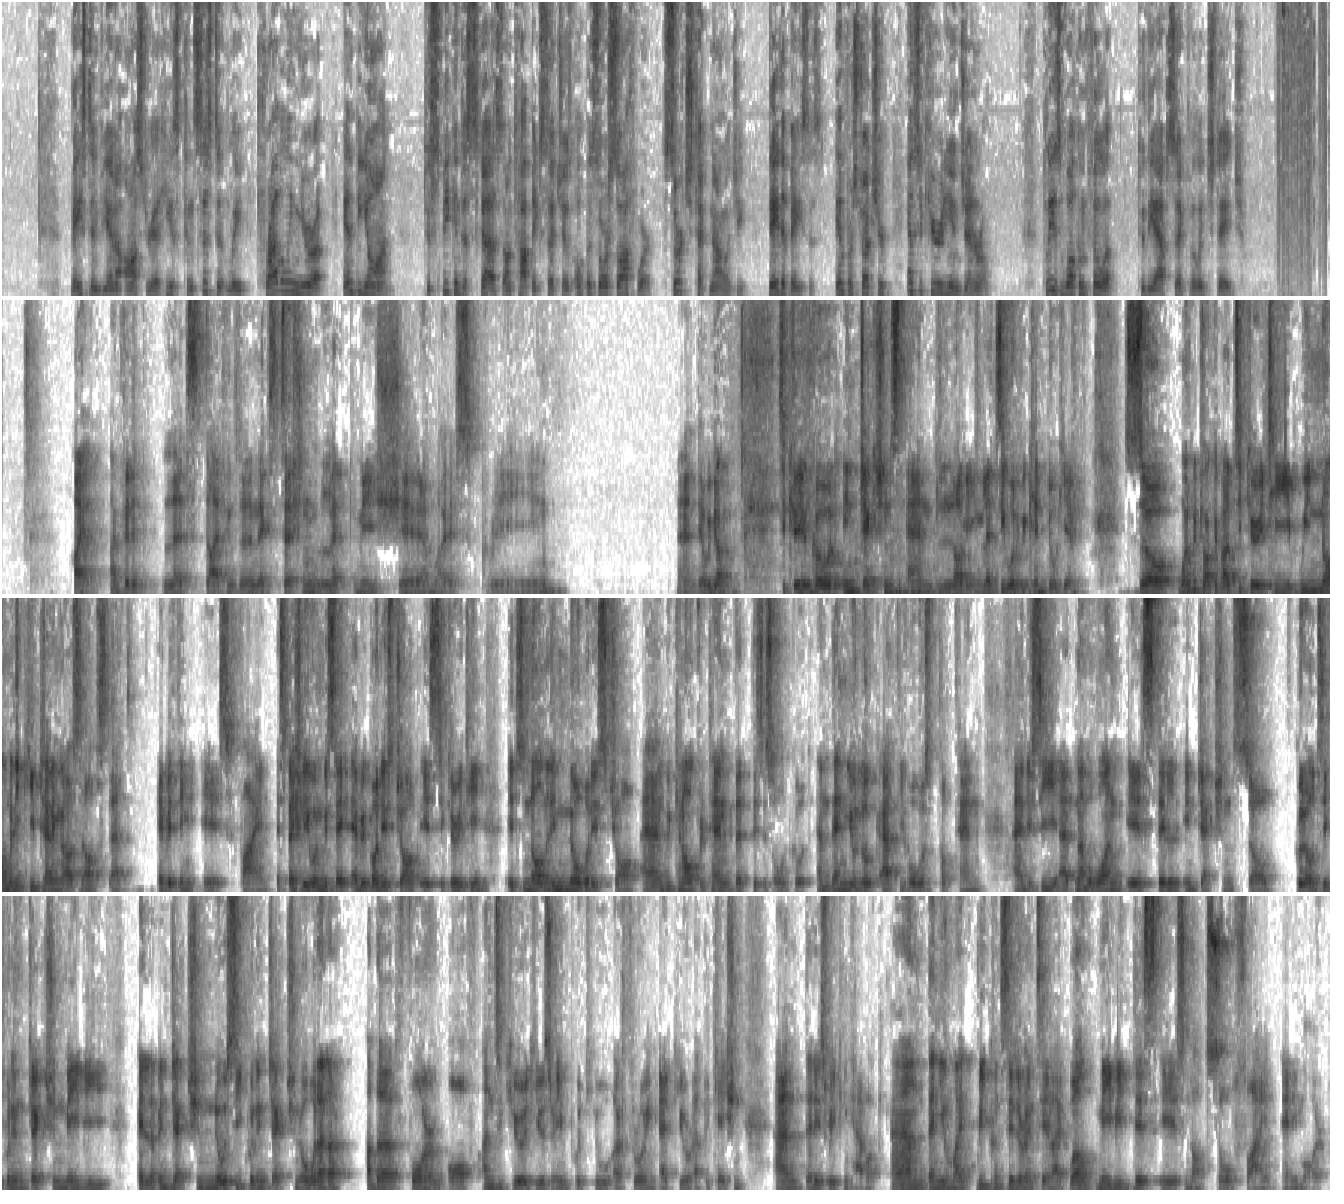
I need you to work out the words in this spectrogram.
Based in Vienna, Austria, he is consistently traveling Europe and beyond to speak and discuss on topics such as open source software, search technology, databases, infrastructure, and security in general. Please welcome Philip to the AppSec Village stage. Hi, I'm Philip. Let's dive into the next session. Let me share my screen. And there we go. Secure your code, injections, and logging. Let's see what we can do here. So when we talk about security, we normally keep telling ourselves that everything is fine. Especially when we say everybody's job is security, it's normally nobody's job and we can all pretend that this is all good. And then you look at the OWASP top 10 and you see at number one is still injections. So good old SQL injection, maybe LDAP injection, no NoSQL injection, or whatever other form of unsecured user input you are throwing at your application and that is wreaking havoc. And then you might reconsider and say like, well, maybe this is not so fine anymore.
